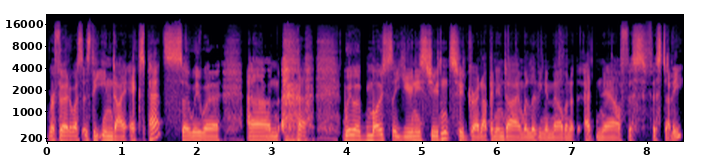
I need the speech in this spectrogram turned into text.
refer to us as the Indi expats. So we were um, we were mostly uni students who'd grown up in Indi and were living in Melbourne at, at now for, for study.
